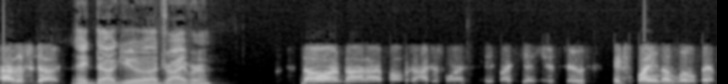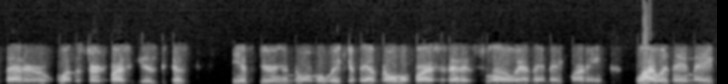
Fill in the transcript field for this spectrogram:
Uh, this is Doug. Hey, Doug. You a driver? No, I'm not. I apologize. I just wanted to see if I could get you to explain a little bit better what the surge pricing is because if during a normal week, if they have normal prices and it's slow and they make money, why would they make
